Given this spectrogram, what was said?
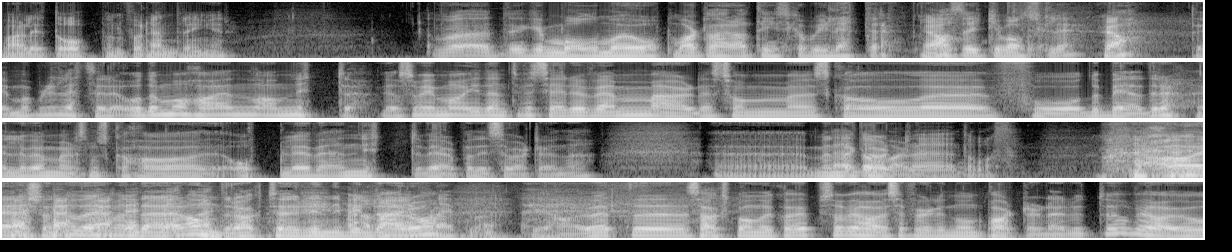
være litt åpen for endringer. Jeg tenker Målet må jo åpenbart være at ting skal bli lettere, Ja. altså ikke vanskelig. Ja, Det må bli lettere, og det må ha en annen nytte. Altså, vi må identifisere hvem er det som skal eh, få det bedre, eller hvem er det som skal ha, oppleve en nytte ved hjelp av disse verktøyene. Eh, Men Det det er er klart, dommerne, Thomas. Ja, jeg skjønner jo det, men det er andre aktører inne i bildet er her òg. Vi har jo et uh, saksbehandlerkorps, og vi har jo selvfølgelig noen parter der ute. Og vi har jo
